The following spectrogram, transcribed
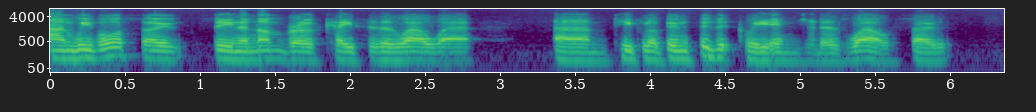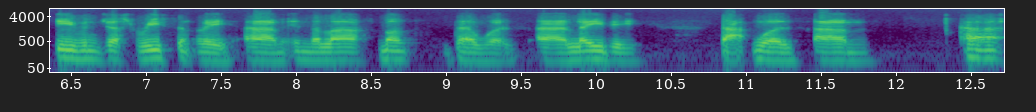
And we've also seen a number of cases as well where um, people have been physically injured as well. So even just recently, um, in the last month, there was a lady that was um, uh,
